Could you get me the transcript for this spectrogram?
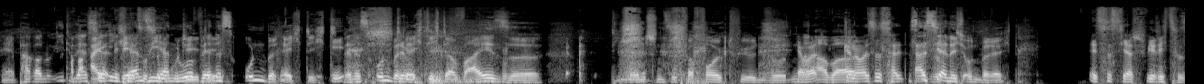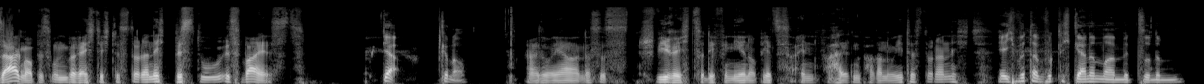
ja, paranoid aber eigentlich wären sie ja nur, Idee. wenn es unberechtigt, wenn es unberechtigterweise die Menschen sich verfolgt fühlen würden. Ja, aber, aber genau, es ist halt, es also, ist ja nicht unberechtigt. Es ist ja schwierig zu sagen, ob es unberechtigt ist oder nicht, bis du es weißt. Ja, genau. Also ja, das ist schwierig zu definieren, ob jetzt ein Verhalten paranoid ist oder nicht. Ja, ich würde da wirklich gerne mal mit so einem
